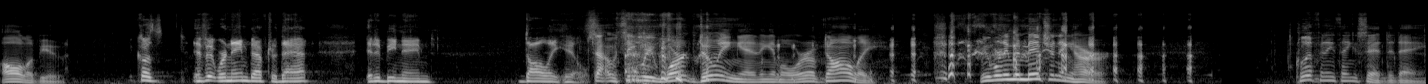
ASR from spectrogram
All of you. Because if it were named after that, it'd be named Dolly Hills. So, see, we weren't doing any more of Dolly. We weren't even mentioning her. Cliff, anything said today?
